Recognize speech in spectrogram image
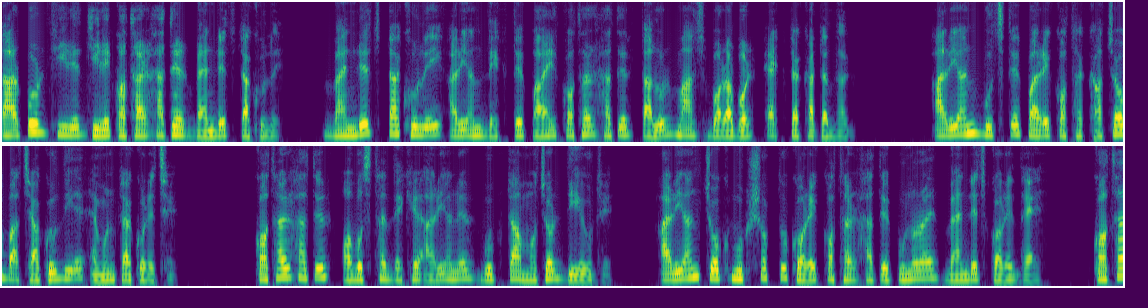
তারপর ধীরে ধীরে কথার হাতের ব্যান্ডেজটা খুলে। ব্যান্ডেজটা খুলেই আরিয়ান দেখতে পায় কথার হাতের তালুর মাঝ বরাবর একটা কাটা দাগ। আরিয়ান বুঝতে পারে কথা কাঁচো বা চাকু দিয়ে এমনটা করেছে। কথার হাতের অবস্থা দেখে আরিয়ানের বুকটা মোচড় দিয়ে ওঠে। আরিয়ান চোখ মুখ শক্ত করে কথার হাতে পুনরায় ব্যান্ডেজ করে দেয়। কথা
